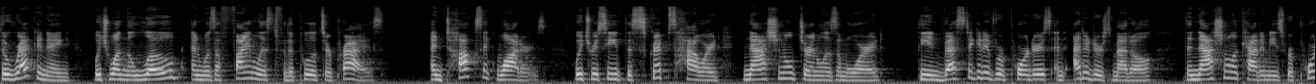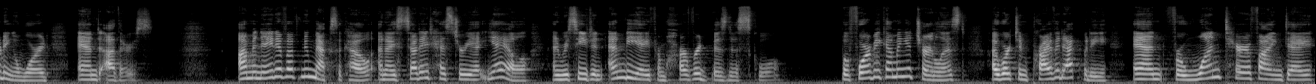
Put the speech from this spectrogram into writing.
The Reckoning, which won the Loeb and was a finalist for the Pulitzer Prize, and Toxic Waters, which received the Scripps Howard National Journalism Award, the Investigative Reporters and Editors Medal, the National Academy's Reporting Award, and others. I'm a native of New Mexico and I studied history at Yale and received an MBA from Harvard Business School. Before becoming a journalist, I worked in private equity and, for one terrifying day,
